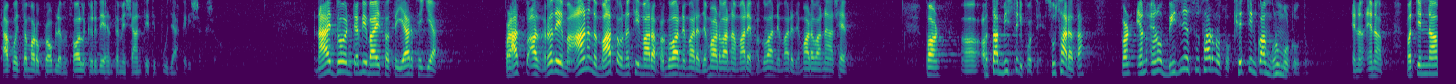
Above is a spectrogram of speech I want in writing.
ઠાકોર તમારો પ્રોબ્લેમ સોલ્વ કરી દે અને તમે શાંતિથી પૂજા કરી શકશો. નાય ધોઈને ટબીબાઈ તો તૈયાર થઈ ગયા. પણ આજ તો આ હૃદયમાં આનંદ માતો નથી મારા ભગવાનને મારે જમાડવાના, મારે ભગવાનને મારે જમાડવાના છે. પણ હતા મિસ્ત્રી પોતે, સુથાર હતા. પણ એનો એનો બિઝનેસ સુથાર નહોતો. ખેતીનું કામ ઘણું મોટું હતું. એના એના પતિનું નામ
